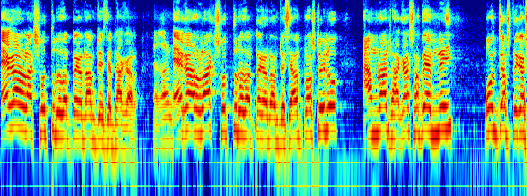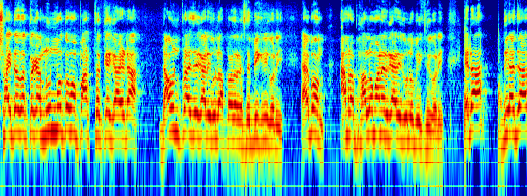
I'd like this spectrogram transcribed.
এগারো লাখ সত্তর হাজার টাকা দাম চাইছে ঢাকার। এগারো লাখ সত্তর হাজার টাকা দাম চাইছে। আমার প্রশ্ন হইল আমরা ঢাকার সাথে এমনি পঞ্চাশ থেকে ষাট হাজার টাকা ন্যূনতম পার্থক্যে গাড়িটা ডাউন প্রাইজের গাড়িগুলো আপনাদের কাছে বিক্রি করি এবং আমরা ভালো মানের গাড়িগুলো বিক্রি করি। এটা দুই হাজার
